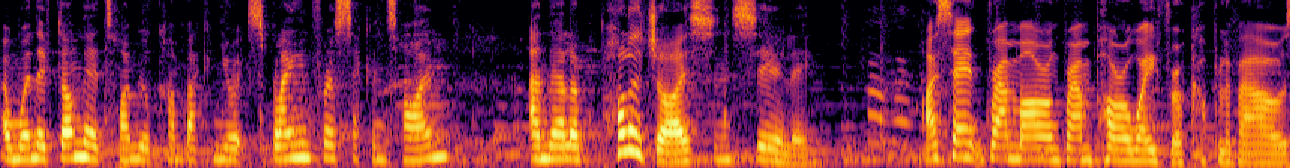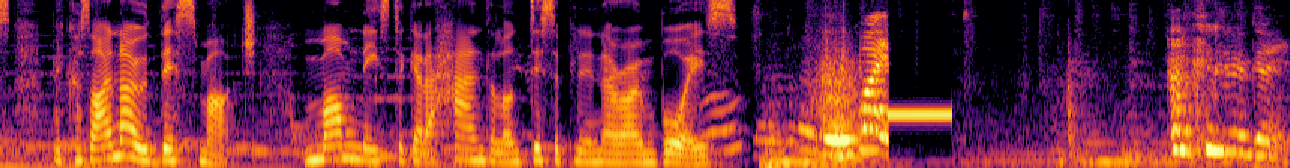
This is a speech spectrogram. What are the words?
And when they've done their time, you'll come back and you'll explain for a second time. And they'll apologise sincerely. I sent Grandma and Grandpa away for a couple of hours because I know this much. Mum needs to get a handle on disciplining her own boys. Wait. I'm clear again.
